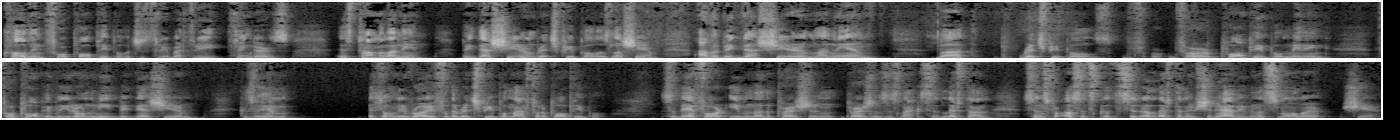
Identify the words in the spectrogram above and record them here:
clothing for poor people, which is three by three fingers, is Tamalanim. Big Dashirim, rich people, is Lashirim. I have a big Dashirim, Lanim, but rich people, for poor people, meaning for poor people, you don't need big Dashirim, because for him, it's only roy for the rich people, not for the poor people. So therefore, even though the Persian Persians is not considered liftan, since for us it's considered a liftan, we should have even a smaller share.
